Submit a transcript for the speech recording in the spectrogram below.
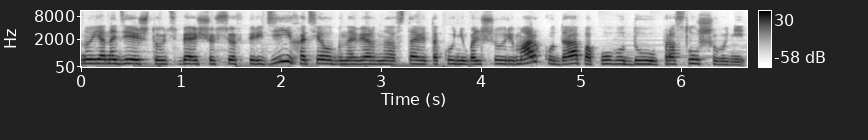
Ну, я надеюсь, что у тебя еще все впереди, и хотела бы, наверное, вставить такую небольшую ремарку, да, по поводу прослушиваний.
